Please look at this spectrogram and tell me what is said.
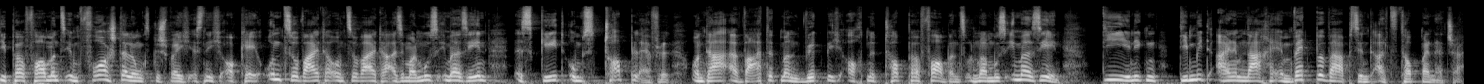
Die Performance im Vorstellungsgespräch ist nicht okay und so weiter und so weiter. Also man muss immer sehen, es geht ums Top-Level und da erwartet man wirklich auch eine Top-Performance und man muss immer sehen, diejenigen, die mit einem nachher im Wettbewerb sind als Topmanager,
